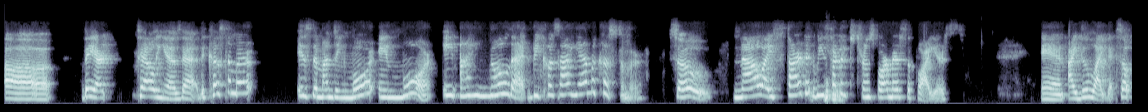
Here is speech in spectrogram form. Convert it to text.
Uh, they are telling us that the customer is demanding more and more. And I know that because I am a customer. So now I started, we started to transform our suppliers. And I do like that. So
